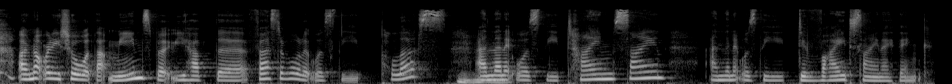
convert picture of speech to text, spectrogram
I'm not really sure what that means, but you have the, first of all, it was the plus, and then it was the times sign, and then it was the divide sign, I think.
